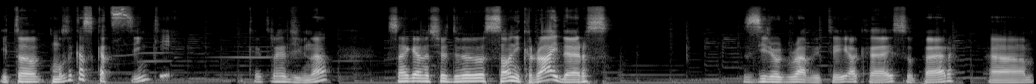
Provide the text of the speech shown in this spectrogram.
I to muzyka z cutscenki? Okej, okay, trochę dziwna. Sonic Adventure 2, Sonic Riders. Zero Gravity, okej, okay, super. Um,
